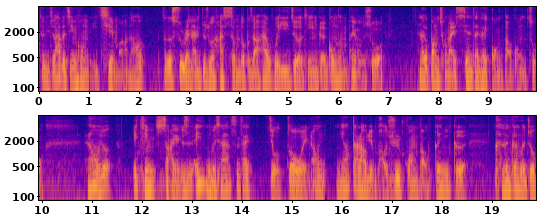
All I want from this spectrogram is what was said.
就你知道他的近况一切吗？”然后这个素人男就说他什么都不知道，他唯一就有听一个共同的朋友说，那个棒球男现在在广岛工作。然后我就。一听傻眼，就是哎，你们现在是在九州哎，然后你要大老远跑去广岛跟一个可能根本就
